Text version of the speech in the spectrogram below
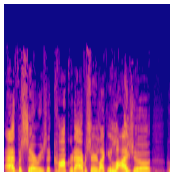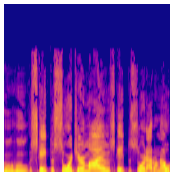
adversaries that conquered adversaries like Elijah who, who escaped the sword, Jeremiah who escaped the sword. I don't know.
